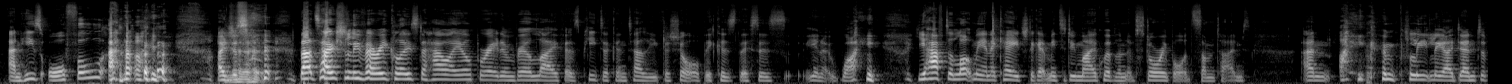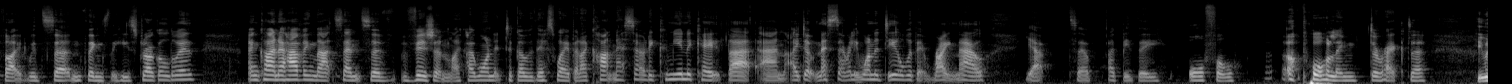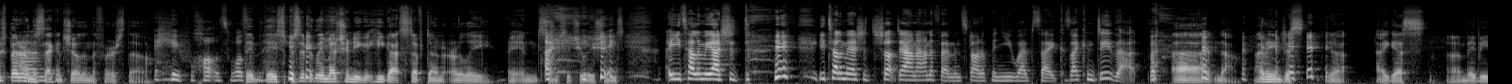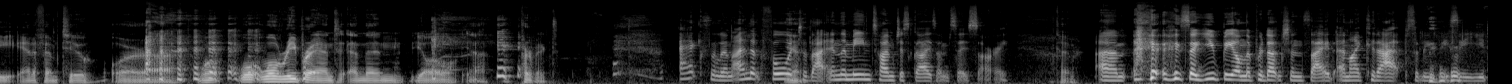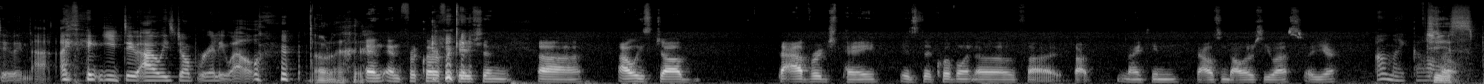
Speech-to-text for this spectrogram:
and he's awful and i i just that's actually very close to how i operate in real life as peter can tell you for sure because this is you know why you have to lock me in a cage to get me to do my equivalent of storyboards sometimes and i completely identified with certain things that he struggled with and kind of having that sense of vision like i want it to go this way but i can't necessarily communicate that and i don't necessarily want to deal with it right now yeah so i'd be the awful appalling director. He was better um, in the um, second show than the first, though. He was, wasn't they, he? They specifically mentioned he, he got stuff done early in some situations. Are you telling me I should? you telling me I should shut down Anifem and start up a new website? Because I can do that. uh, no, I mean just you know, I guess uh, maybe Anifem two, or uh, we'll, we'll we'll rebrand and then you'll yeah, perfect. Excellent. I look forward yeah. to that. In the meantime, just guys, I'm so sorry. Okay. Um, so you'd be on the production side, and I could absolutely see you doing that. I think you do Aoi's job really well. oh, and and for clarification, uh, Aoi's job, the average pay is the equivalent of uh, about nineteen thousand dollars US a year. Oh my god! Jeez. So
